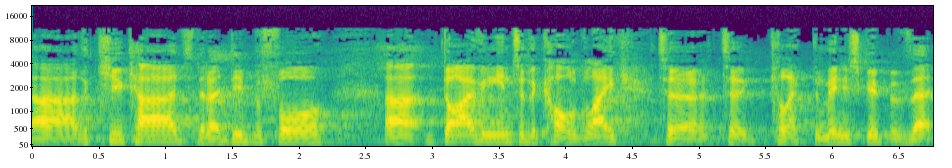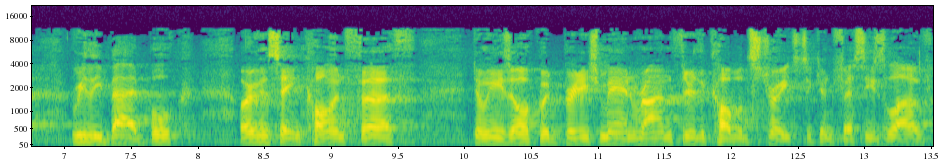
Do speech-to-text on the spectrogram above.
Uh, the cue cards that I did before. Uh, diving into the cold lake to, to collect the manuscript of that really bad book, or even seeing Colin Firth doing his awkward British man run through the cobbled streets to confess his love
